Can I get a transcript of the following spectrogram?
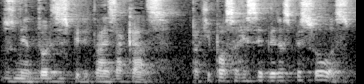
dos mentores espirituais da casa, para que possa receber as pessoas.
